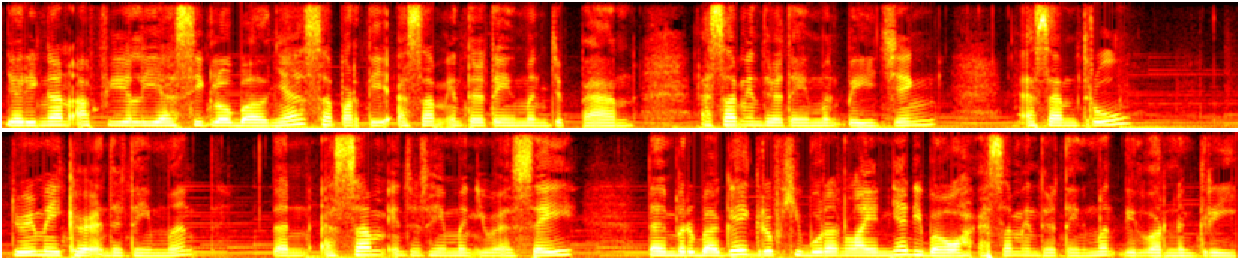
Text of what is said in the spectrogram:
Jaringan afiliasi globalnya seperti SM Entertainment Japan, SM Entertainment Beijing, SM True, Dreammaker Entertainment, dan SM Entertainment USA, dan berbagai grup hiburan lainnya di bawah SM Entertainment di luar negeri.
